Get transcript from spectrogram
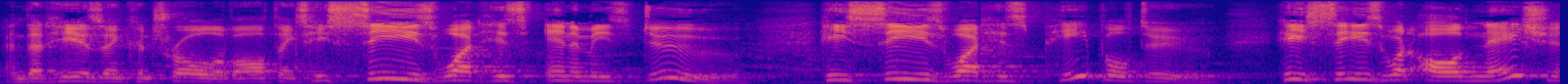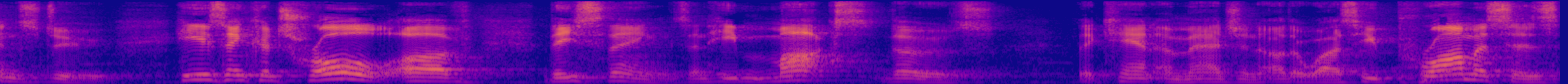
and that he is in control of all things. He sees what his enemies do, he sees what his people do, he sees what all nations do. He is in control of these things, and he mocks those that can't imagine otherwise. He promises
